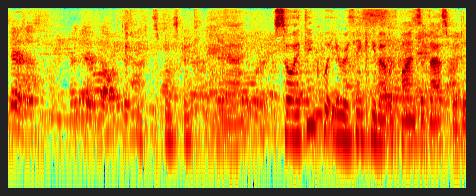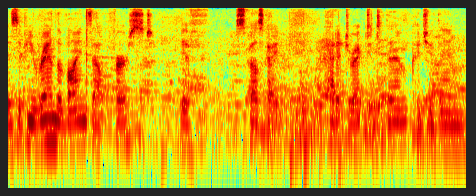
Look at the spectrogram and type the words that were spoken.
There it is. Right there, dollar Yeah. So I think what you were thinking about with Vines of Vastwood is if you ran the vines out first, if Spellskite had it directed to them, could you then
